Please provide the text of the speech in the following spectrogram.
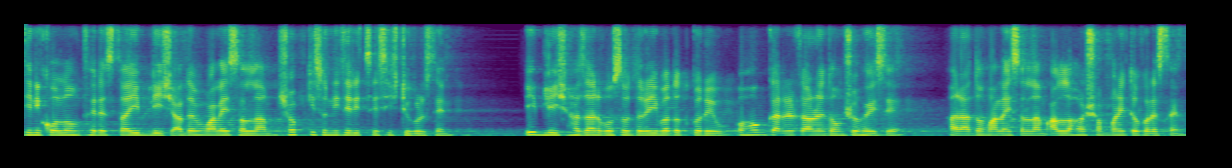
তিনি কলম ফেরেস্তা ইবলিশ, আদম আলাইসাল্লাম সব কিছু নিজের ইচ্ছে সৃষ্টি করেছেন। ইবলিশ হাজার বছর ধরে ইবাদত করেও অহংকারের কারণে ধ্বংস হয়েছে আর আদম আলাইসাল্লাম আল্লাহর সম্মানিত করেছেন।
